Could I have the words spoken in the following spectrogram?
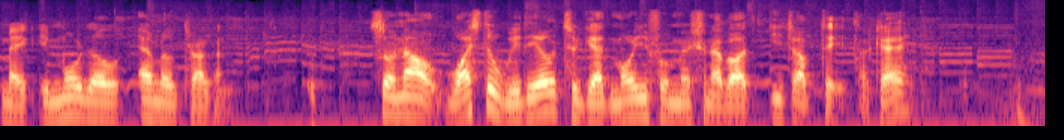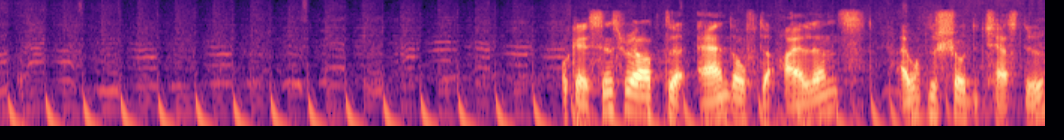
make Immortal Emerald Dragon. So now watch the video to get more information about each update, okay? Okay, since we're at the end of the islands, I want to show the chest too.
